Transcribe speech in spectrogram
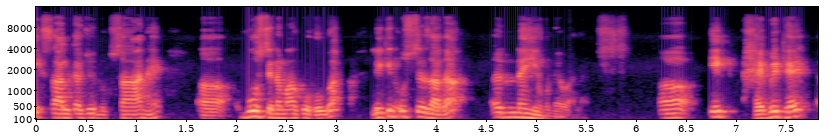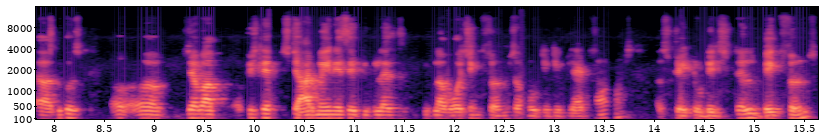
एक साल का जो नुकसान है वो सिनेमा को होगा लेकिन उससे ज़्यादा नहीं होने वाला एक हैबिट है बिकॉज़ जब आप पिछले चार महीने से people are watching films on OTT platforms, uh, straight to digital, big films,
